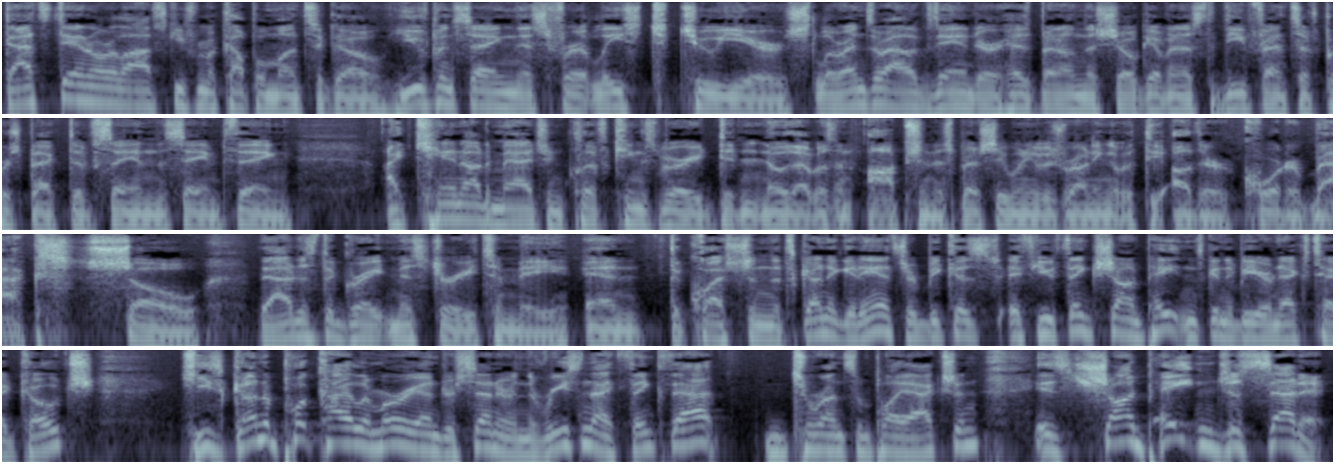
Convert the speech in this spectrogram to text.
that's Dan Orlovsky from a couple months ago. You've been saying this for at least two years. Lorenzo Alexander has been on the show giving us the defensive perspective saying the same thing. I cannot imagine Cliff Kingsbury didn't know that was an option, especially when he was running it with the other quarterbacks. So that is the great mystery to me and the question that's going to get answered because if you think Sean Payton's going to be your next head coach, he's going to put Kyler Murray under center. And the reason I think that to run some play action is Sean Payton just said it.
